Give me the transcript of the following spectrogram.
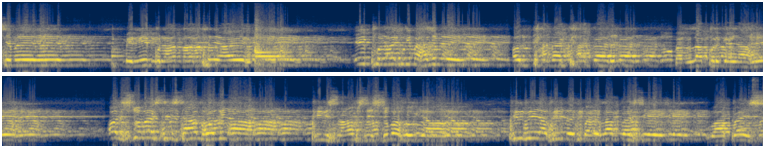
इस समय मेरे पुरान से आए हैं। एक फुलान के महल में और खाना खाकर बंगला पर गया है। और सुबह से शाम हो गया, फिर शाम से सुबह हो गया। फिर भी अभी तक बंगला पर से वापस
